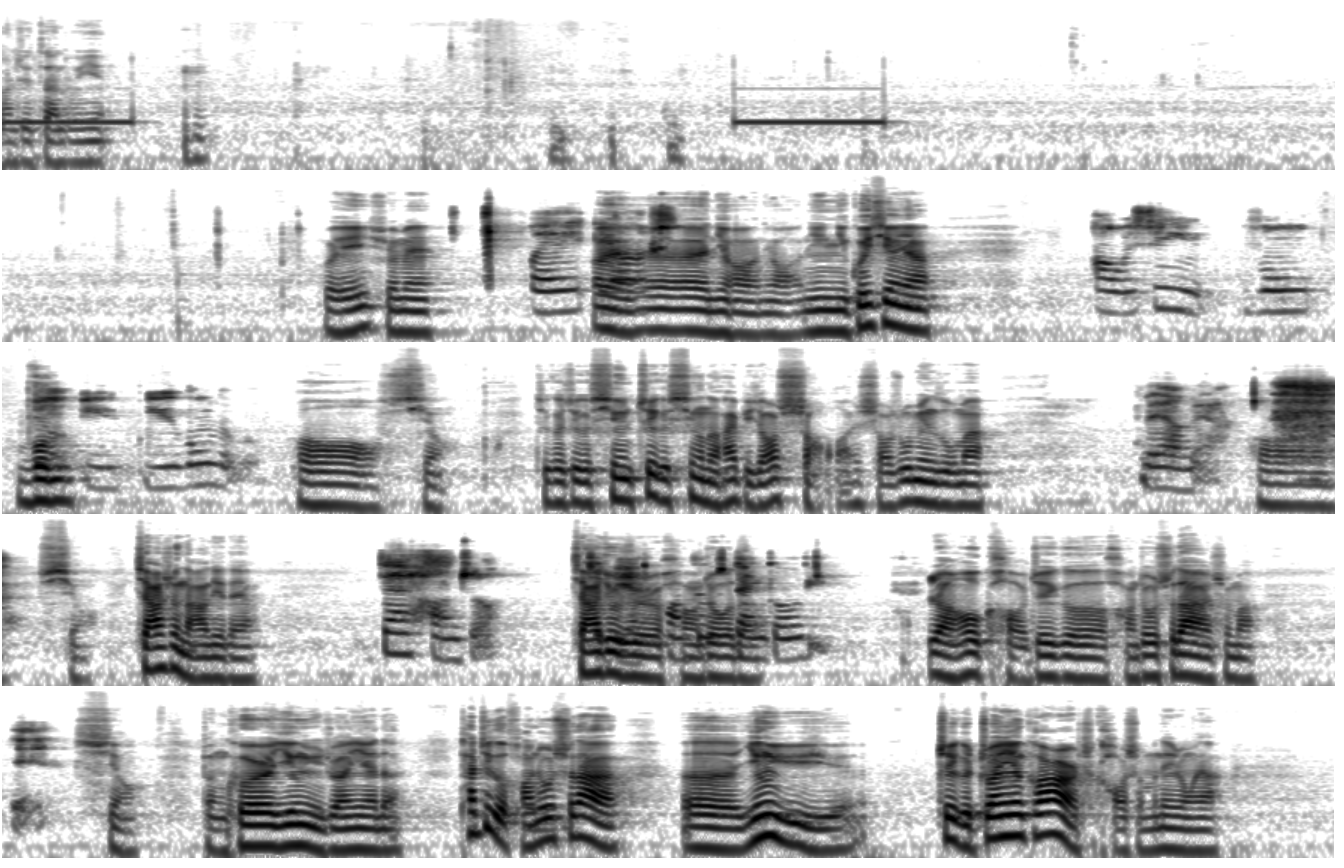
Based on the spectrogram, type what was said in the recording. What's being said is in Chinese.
然后就在录音。嗯。喂，学妹。喂，哎哎哎，你好，你好，你你贵姓呀？啊，我姓翁。翁。渔渔翁的翁。哦，行，这个这个姓这个姓的还比较少啊，少数民族吗？没有没有。哦，行，家是哪里的呀？在杭州。家就是杭州的。山沟里。然后考这个杭州师大是吗？对。行，本科英语专业的，他这个杭州师大，呃，英语这个专业课二是考什么内容呀？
